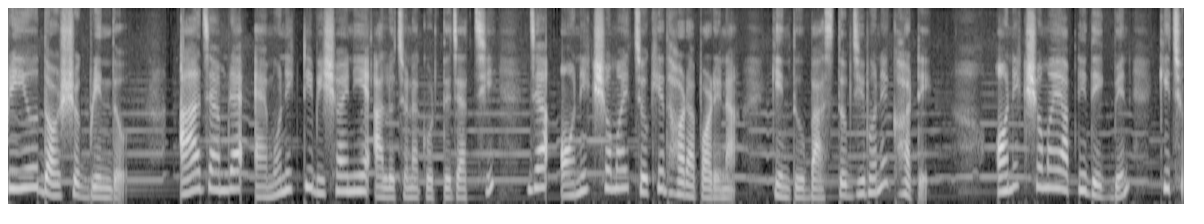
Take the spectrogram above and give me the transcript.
প্রিয় দর্শকবৃন্দ, আজ আমরা এমন একটি বিষয় নিয়ে আলোচনা করতে যাচ্ছি যা অনেক সময় চোখে ধরা পড়ে না, কিন্তু বাস্তব জীবনে ঘটে। অনেক সময় আপনি দেখবেন কিছু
